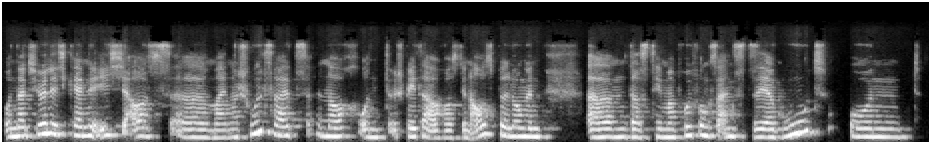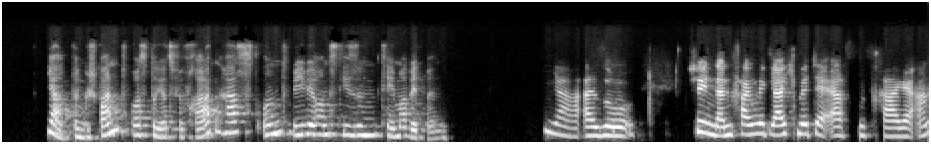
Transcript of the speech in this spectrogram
Und natürlich kenne ich aus äh, meiner Schulzeit noch und später auch aus den Ausbildungen ähm, das Thema Prüfungsangst sehr gut. Und ja, bin gespannt, was du jetzt für Fragen hast und wie wir uns diesem Thema widmen. Ja, also schön. Dann fangen wir gleich mit der ersten Frage an.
